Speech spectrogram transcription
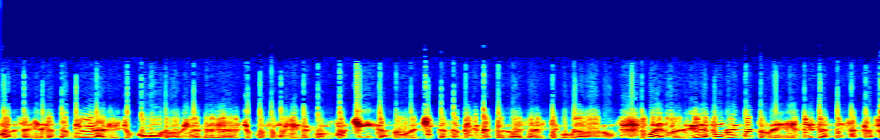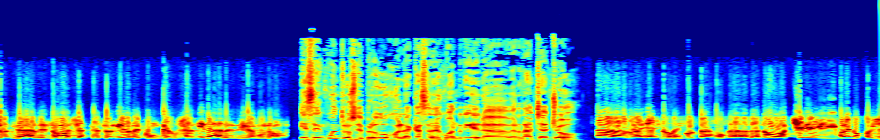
con esas ideas también, había hecho coros, había, había hecho cosas muy lindas con, con chicas, dúo de chicas también, me acuerdo, ahí las tengo grabado. Y bueno, eh, fue un reencuentro de, de, de esas casualidades, ¿no? Esas casualidades con causalidades, digamos, ¿no? Ese encuentro se produjo en la casa de Juan Riera, ¿verdad, Chacho? Ahí, ahí nos encontramos la- la noche y bueno, pues ahí,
